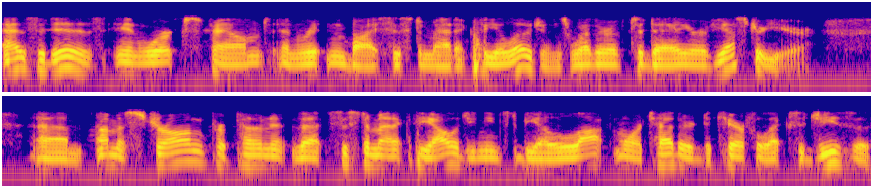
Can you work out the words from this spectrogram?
as it is in works found and written by systematic theologians, whether of today or of yesteryear. Um, I'm a strong proponent that systematic theology needs to be a lot more tethered to careful exegesis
